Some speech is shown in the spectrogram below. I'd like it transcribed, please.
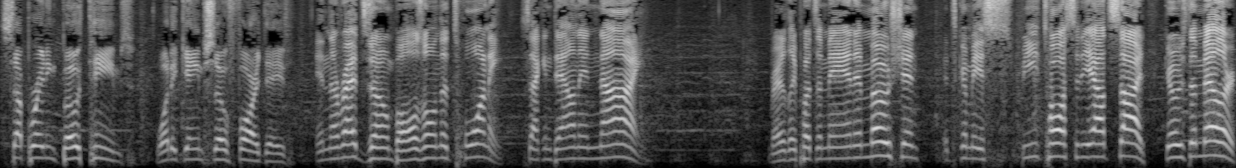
separating both teams. What a game so far, Dave. In the red zone, ball's on the 20. Second down and nine. Ridley puts a man in motion. It's going to be a speed toss to the outside. Goes to Miller.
